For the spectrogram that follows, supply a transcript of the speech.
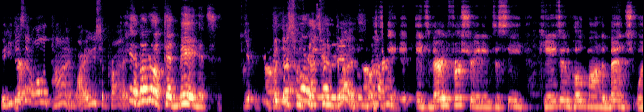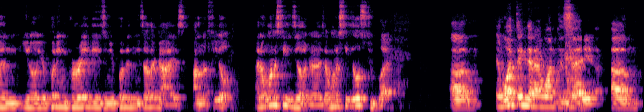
But he does that all the time. Why are you surprised? Yeah, but not 10 minutes. Yep, but that's what, that's what he does. Saying, it's very frustrating to see Chiesa and Pogba on the bench when you know you're putting Paredes and you're putting these other guys on the field. I don't want to see these other guys. I want to see those two play. Um, and one thing that I wanted to say um,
